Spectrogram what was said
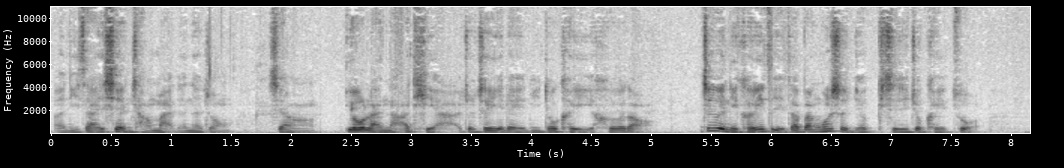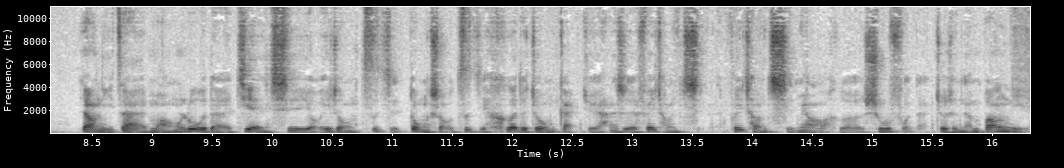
呃，你在现场买的那种像幽兰拿铁啊，就这一类，你都可以喝到。这个你可以自己在办公室你就其实就可以做，让你在忙碌的间隙有一种自己动手自己喝的这种感觉，还是非常奇非常奇妙和舒服的。就是能帮你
